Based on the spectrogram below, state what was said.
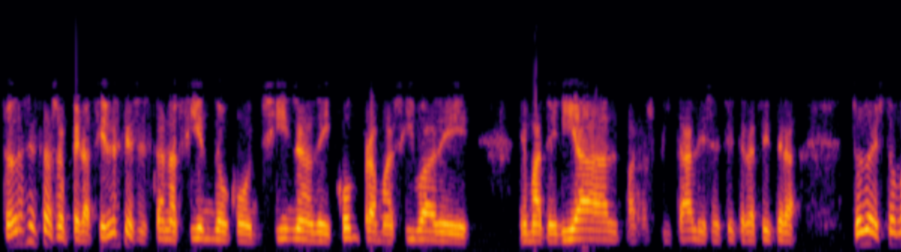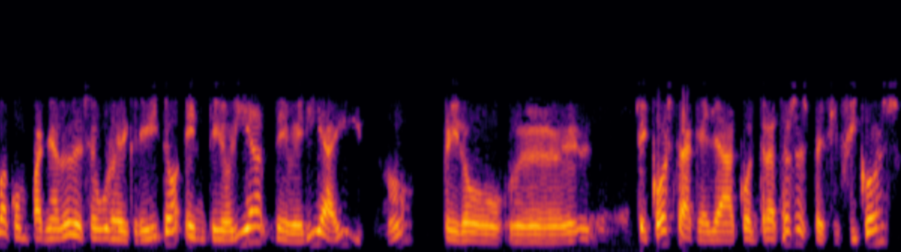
todas estas operaciones que se están haciendo con China de compra masiva de, material para hospitales, etcétera, etcétera, todo esto va acompañado de seguro de crédito. En teoría debería ir, ¿no? Pero eh, ¿te consta que haya contratos específicos?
